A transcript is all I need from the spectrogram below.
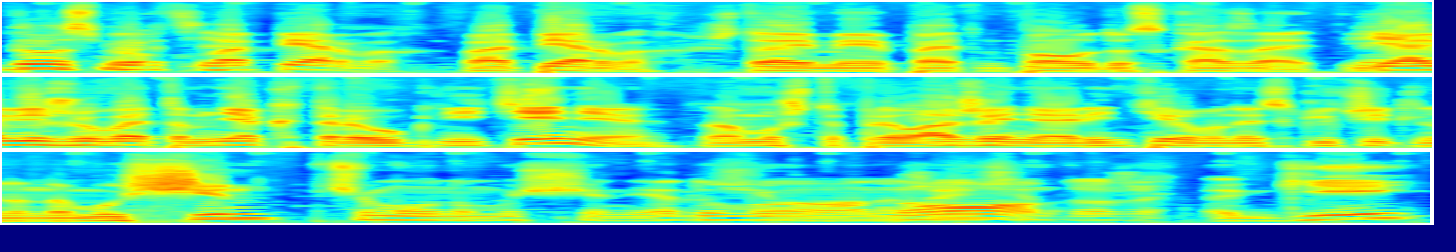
до Ну, смерти. во-первых, во-первых, что я имею по этому поводу сказать? Я вижу в этом некоторое угнетение, потому что приложение ориентировано исключительно на мужчин. Почему на мужчин? Я Почему? думаю, На оно... женщин тоже. Гей,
